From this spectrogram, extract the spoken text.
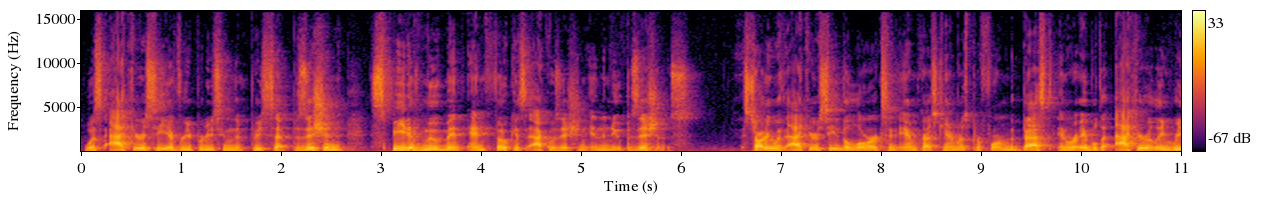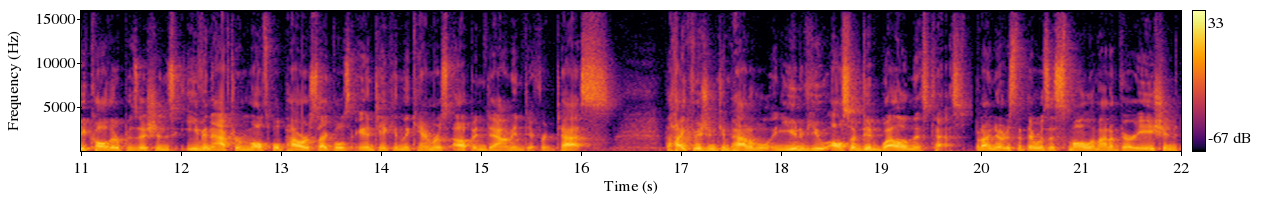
was accuracy of reproducing the preset position, speed of movement, and focus acquisition in the new positions. Starting with accuracy, the Lorex and Amcrest cameras performed the best and were able to accurately recall their positions even after multiple power cycles and taking the cameras up and down in different tests. The Hikvision compatible and UniView also did well in this test, but I noticed that there was a small amount of variation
